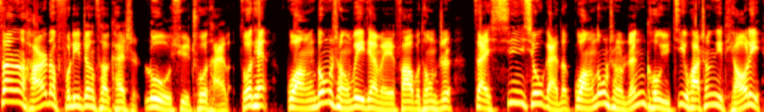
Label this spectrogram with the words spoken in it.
三孩的福利政策开始陆续出台了。昨天，广东省卫健委发布通知，在新修改的《广东省人口与计划生育条例》《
